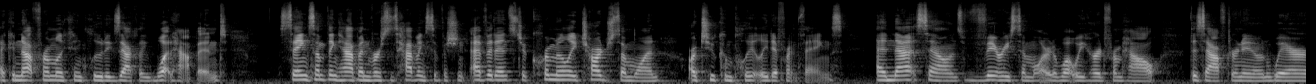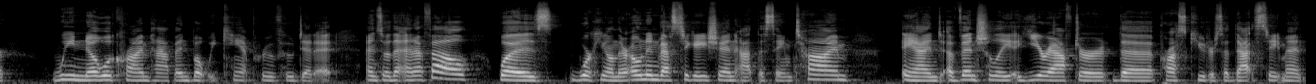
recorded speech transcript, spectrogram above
I could not firmly conclude exactly what happened. Saying something happened versus having sufficient evidence to criminally charge someone are two completely different things. And that sounds very similar to what we heard from Howe this afternoon, where we know a crime happened, but we can't prove who did it. And so the NFL was working on their own investigation at the same time. And eventually, a year after the prosecutor said that statement,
